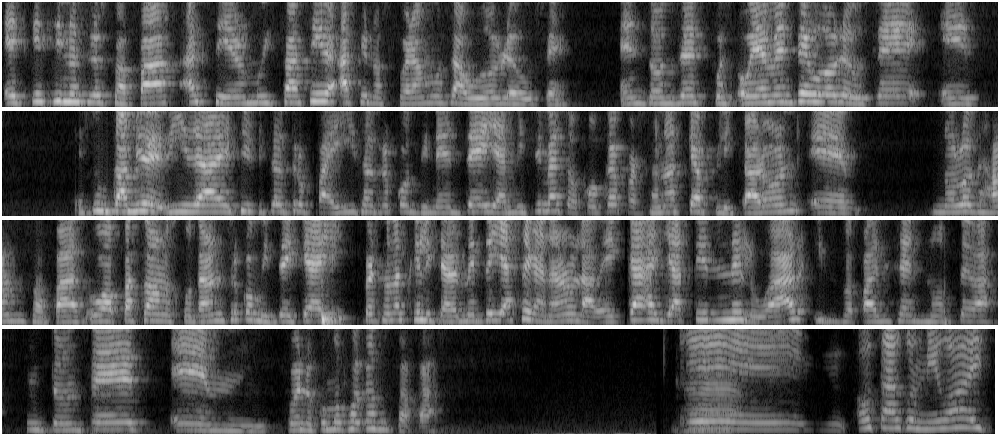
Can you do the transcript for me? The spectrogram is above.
es que si nuestros papás accedieron muy fácil a que nos fuéramos a UWC. Entonces, pues obviamente UWC es, es un cambio de vida, es irte a otro país, a otro continente, y a mí sí me tocó que personas que aplicaron eh, no los dejaron sus papás. O ha pasado, nos contaron nuestro comité que hay personas que literalmente ya se ganaron la beca, ya tienen el lugar y sus papás dicen, no te vas. Entonces, eh, bueno, ¿cómo fue con sus papás? Eh, o sea, conmigo hay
